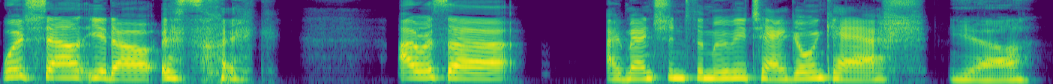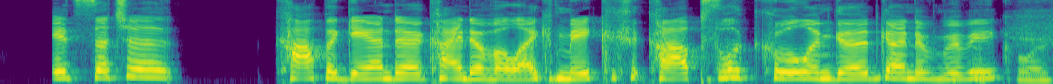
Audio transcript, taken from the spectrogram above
Which sound, you know, it's like I was uh I mentioned the movie Tango and Cash. yeah, It's such a propaganda kind of a like make cops look cool and good kind of movie. of course.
